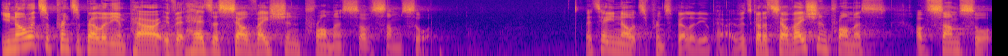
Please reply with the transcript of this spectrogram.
You know it's a principality and power if it has a salvation promise of some sort. That's how you know it's a principality or power. If it's got a salvation promise of some sort,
